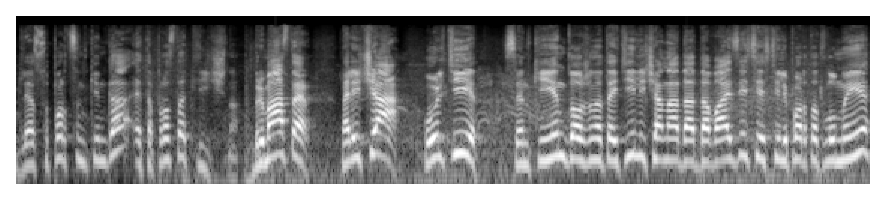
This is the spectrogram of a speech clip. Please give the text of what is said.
для support Сенкинга это просто отлично. Брюмастер на Лича, ультит. Сенкинг должен отойти, Лича надо отдавать здесь, есть телепорт от Луны.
